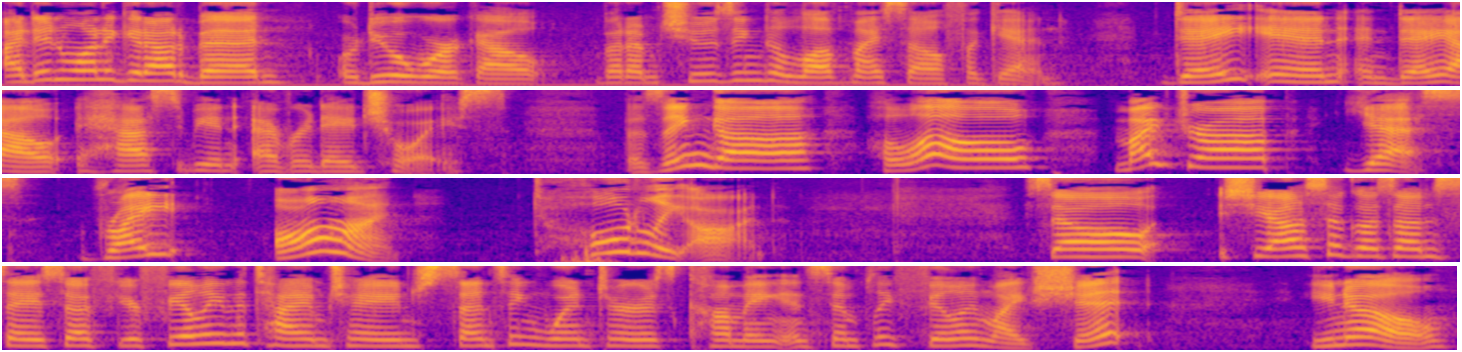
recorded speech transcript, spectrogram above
I didn't want to get out of bed or do a workout, but I'm choosing to love myself again. Day in and day out, it has to be an everyday choice. Bazinga! Hello! Mic drop! Yes, right on. Totally on. So she also goes on to say so if you're feeling the time change, sensing winter is coming, and simply feeling like shit, you know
